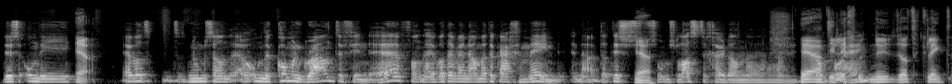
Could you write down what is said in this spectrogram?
Dus om die, ja. Ja, wat dat noemen ze dan, om de common ground te vinden. Hè? Van hey, wat hebben wij nou met elkaar gemeen? Nou, dat is ja. soms lastiger dan. Uh, ja, dan die ligt nu, dat klinkt.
